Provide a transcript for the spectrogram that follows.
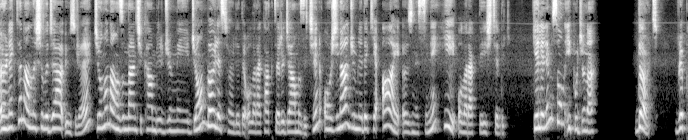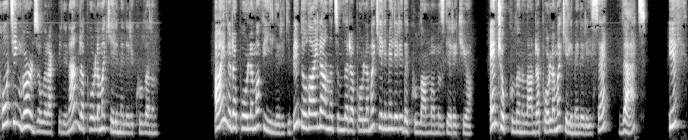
Örnekten anlaşılacağı üzere John'un ağzından çıkan bir cümleyi John böyle söyledi olarak aktaracağımız için orijinal cümledeki I öznesini he olarak değiştirdik. Gelelim son ipucuna. 4. Reporting words olarak bilinen raporlama kelimeleri kullanın. Aynı raporlama fiilleri gibi dolaylı anlatımda raporlama kelimeleri de kullanmamız gerekiyor. En çok kullanılan raporlama kelimeleri ise that, if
